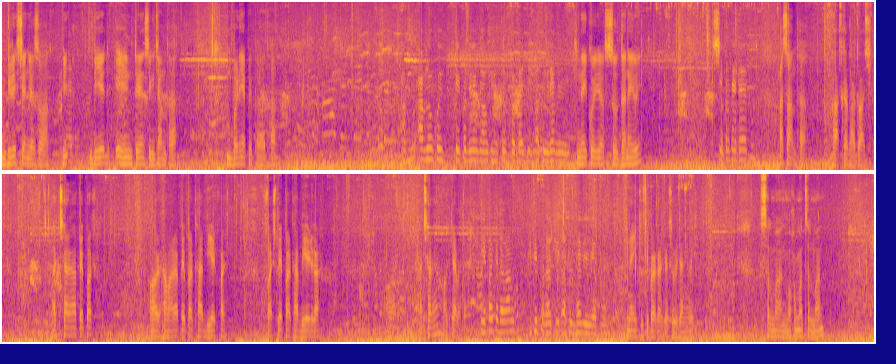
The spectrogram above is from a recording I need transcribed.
Girish Chand Jaiswal B Ed entrance exam था। बढ़िया पेपर आया था। आप आप लोगों को पेपर देने जाऊँ किसी तो प्रकार की असुविधा भी नहीं कोई सुविधा नहीं हुई। पेपर कैसा है तो आसान था। भास्कर भारद्वाज। अच्छा रहा पेपर। और हमारा पेपर था B Ed first first paper था बीएड का। और अच्छा रहा और क्या बताएँ पेपर के दौरान किसी प्रकार की असुविधा भी हुई आपको? नहीं किसी प्रकार की असुविधा नहीं हुई। सलमान मोहम्मद सलमान।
